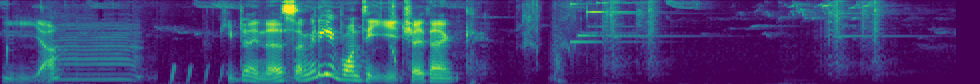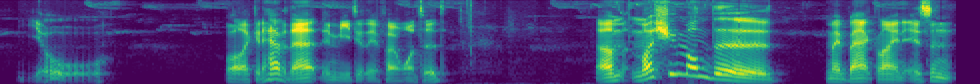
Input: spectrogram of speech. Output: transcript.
yeah. Keep doing this. I'm gonna give one to each, I think. Yo. Well, I could have that immediately if I wanted. Um, mushroom on the my back line isn't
